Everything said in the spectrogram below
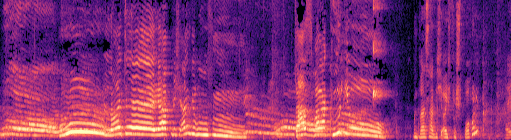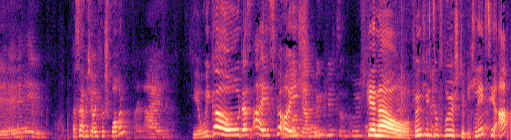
Wow. Uh, Leute, ihr habt mich angerufen. Das war Coolio. Und was habe ich euch versprochen? Hey, hey, hey. Was habe ich euch versprochen? Ein Ei. Here we go, das Eis für Kommt euch. ja pünktlich zum Frühstück. Genau, pünktlich zum Frühstück. Ich lege es hier ab.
